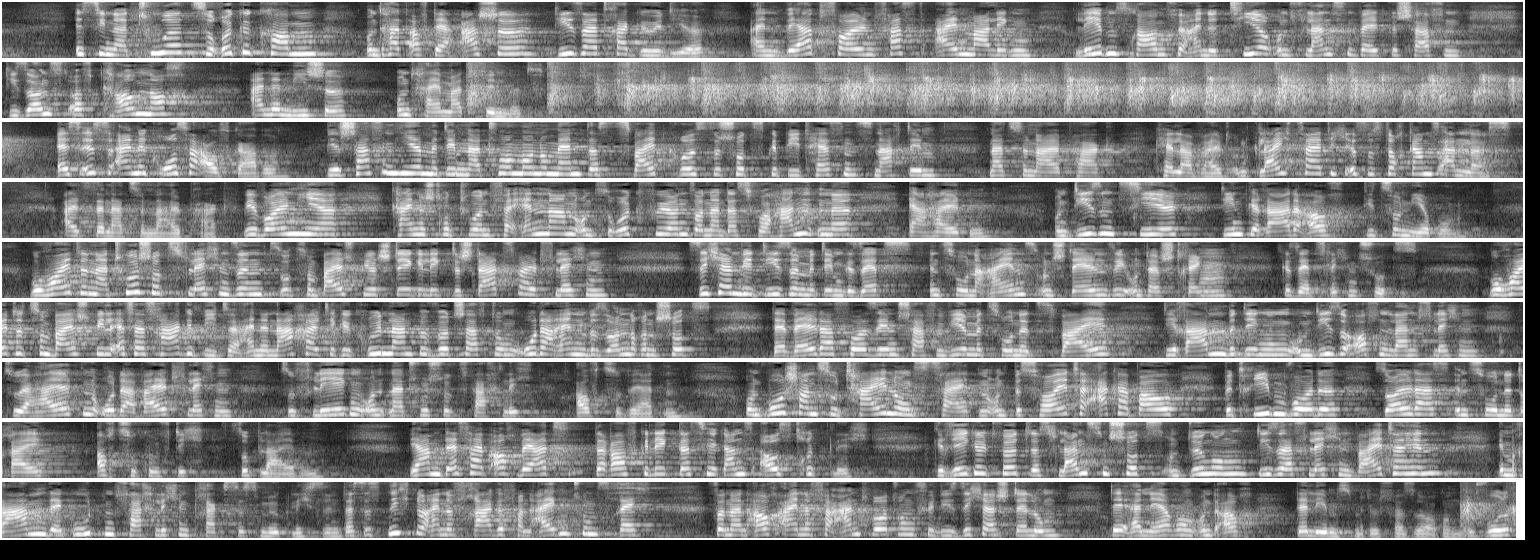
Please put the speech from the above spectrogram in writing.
ist die Natur zurückgekommen und hat auf der Asche dieser Tragödie einen wertvollen, fast einmaligen Lebensraum für eine Tier- und Pflanzenwelt geschaffen, die sonst oft kaum noch eine Nische und Heimat findet. Es ist eine große Aufgabe. Wir schaffen hier mit dem Naturmonument das zweitgrößte Schutzgebiet Hessens nach dem Nationalpark Kellerwald. Und gleichzeitig ist es doch ganz anders als der Nationalpark. Wir wollen hier keine Strukturen verändern und zurückführen, sondern das Vorhandene erhalten. Und diesem Ziel dient gerade auch die Zonierung. Wo heute Naturschutzflächen sind, so z. B. stillgelegte Staatswaldflächen, sichern wir diese mit dem Gesetz in Zone 1 und stellen sie unter strengen gesetzlichen Schutz. Wo heute z. B. FFH-Gebiete eine nachhaltige Grünlandbewirtschaftung oder einen besonderen Schutz der Wälder vorsehen, schaffen wir mit Zone 2 die Rahmenbedingungen, um diese Offenlandflächen zu erhalten oder Waldflächen zu pflegen und naturschutzfachlich aufzuwerten. Und wo schon zu Teilungszeiten und bis heute Ackerbau betrieben wurde, soll das in Zone 3 auch zukünftig so bleiben. Wir haben deshalb auch Wert darauf gelegt, dass hier ganz ausdrücklich geregelt wird, dass Pflanzenschutz und Düngung dieser Flächen weiterhin im Rahmen der guten fachlichen Praxis möglich sind. Das ist nicht nur eine Frage von Eigentumsrecht, sondern auch eine Verantwortung für die Sicherstellung der Ernährung und auch der Lebensmittelversorgung. Und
